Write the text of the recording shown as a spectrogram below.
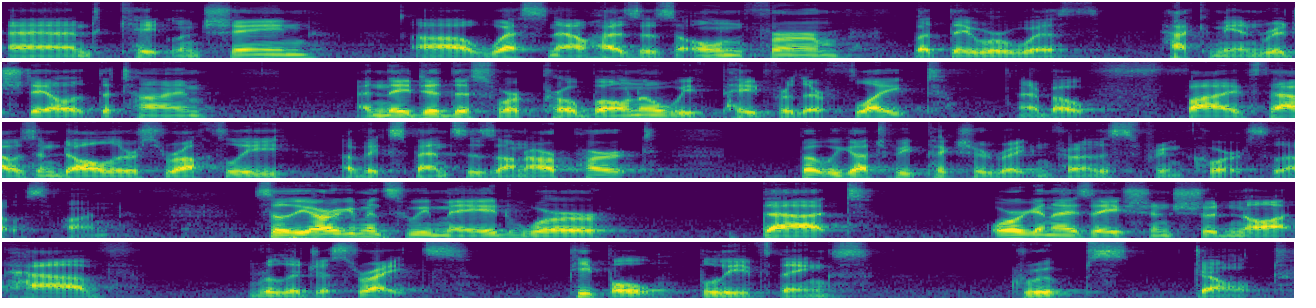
and Caitlin Shane. Uh, Wes now has his own firm, but they were with Hakemi and Ridgedale at the time. And they did this work pro bono. We've paid for their flight and about $5,000 roughly of expenses on our part. But we got to be pictured right in front of the Supreme Court, so that was fun. So the arguments we made were that organizations should not have religious rights people believe things, groups don't.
